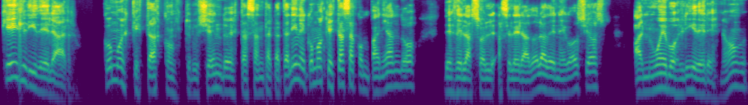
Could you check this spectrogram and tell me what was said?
¿Qué es liderar? ¿Cómo es que estás construyendo esta Santa Catalina y cómo es que estás acompañando desde la aceleradora de negocios a nuevos líderes? ¿no?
